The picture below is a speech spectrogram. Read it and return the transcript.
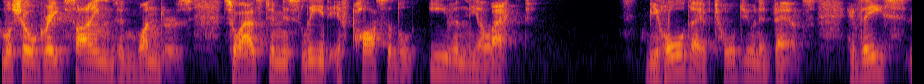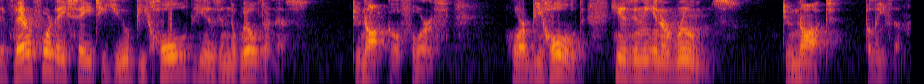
and will show great signs and wonders, so as to mislead, if possible, even the elect. Behold, I have told you in advance. If, they, if therefore they say to you, Behold, he is in the wilderness, do not go forth. Or, behold, he is in the inner rooms. Do not believe them.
